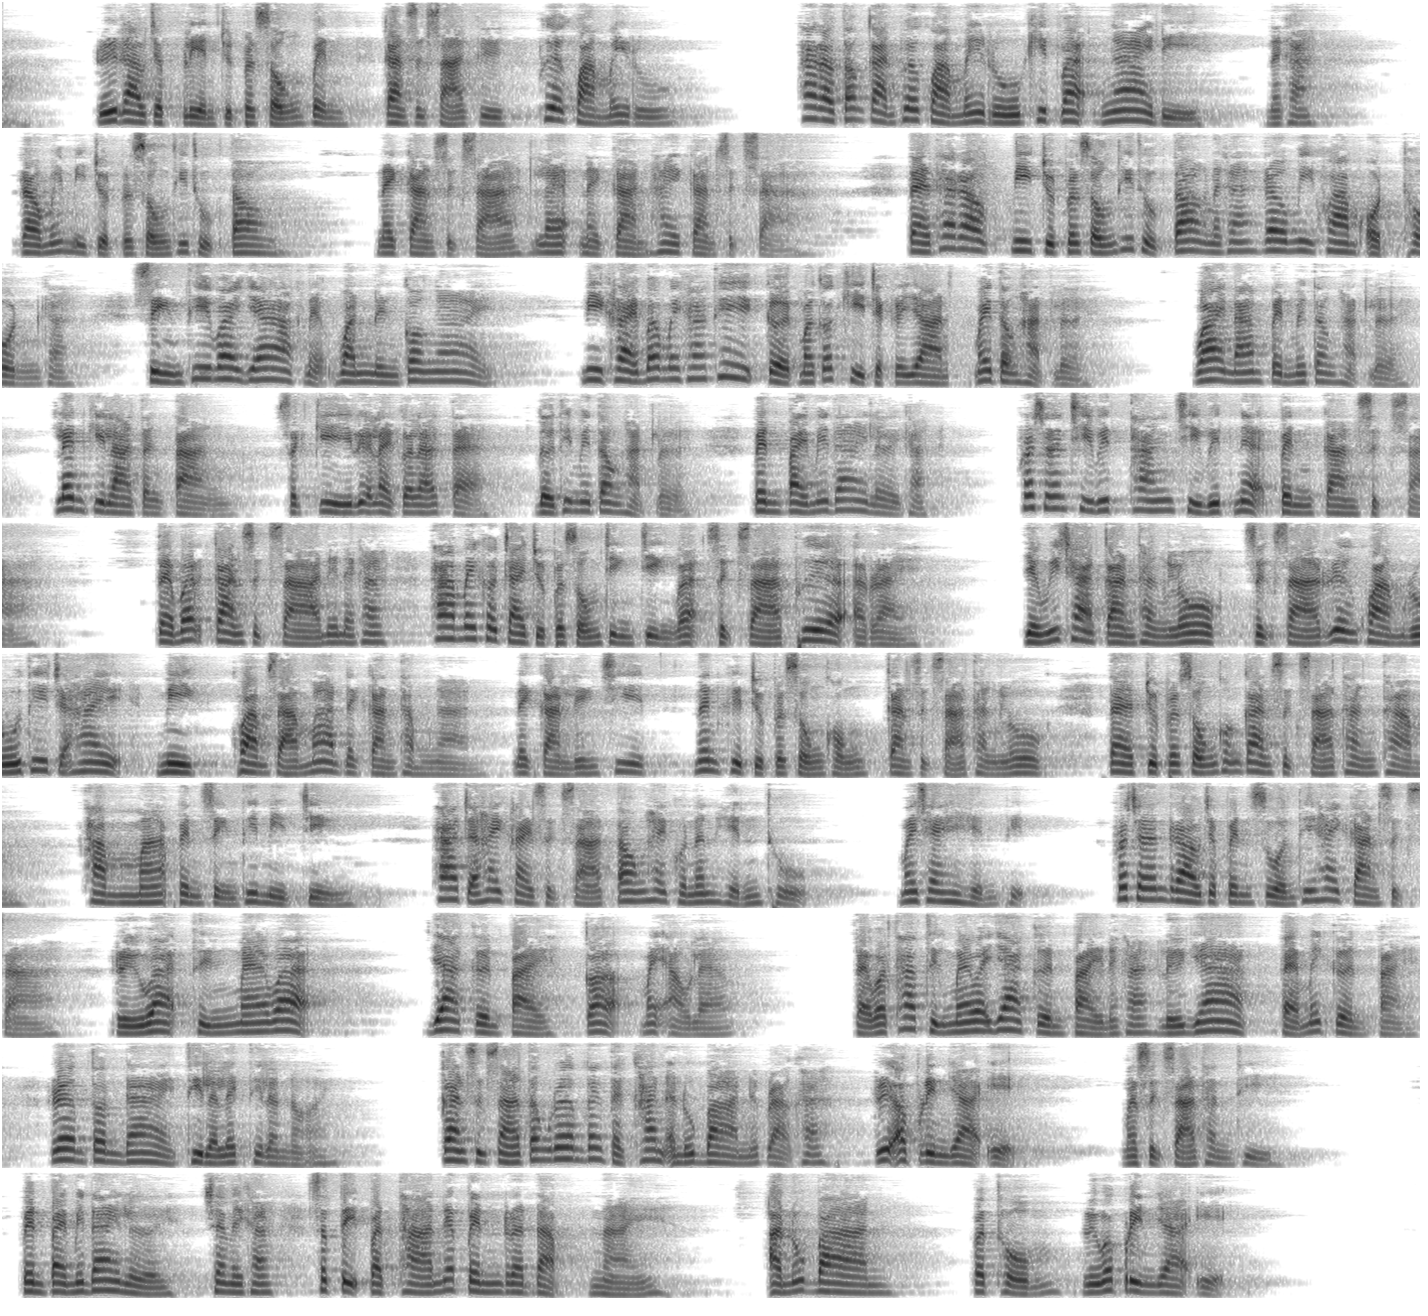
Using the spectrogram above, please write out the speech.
หรือเราจะเปลี่ยนจุดประสงค์เป็นการศึกษาคือเพื่อความไม่รู้ ถ้าเราต้องการเพื่อความไม่รู้คิดว่าง่ายดีนะคะ เราไม่มีจุดประสงค์ที่ถูกต้อง ในการศึกษาและในการให้การศึกษา แต่ถ้าเรามีจุดประสงค์ที่ถูกต้องนะคะ เรามีความอดทนค่ะ สิ่งที่ว่ายากเนี่ยวันหนึ่งก็ง่าย มีใครบ้างไหมคะ ที่เกิดมาก็ขี่จักรยานไม่ต้องหัดเลยว่ายน้ำเป็นไม่ต้องหัดเลย เล่นกีฬาต่างๆ สกีหรืออะไรก็แล้วแต่ โดยที่ไม่ต้องหัดเลย เป็นไปไม่ได้เลยค่ะ เพราะฉะนั้นชีวิตทั้งชีวิตเนี่ยเป็นการศึกษา แต่ว่าการศึกษาเนี่ยนะคะ ถ้าไม่เข้าใจจุดประสงค์จริง ๆ ว่าศึกษาเพื่ออะไร อย่างวิชาการทางโลกศึกษาเรื่องความรู้ที่จะให้มีความสามารถในการทำงาน ในการเลี้ยงชีพ นั่นคือจุดประสงค์ของการศึกษาทางโลก แต่จุดประสงค์ของการศึกษาทางธรรมธรรมะเป็นสิ่งที่มีจริง ถ้าจะให้ใครศึกษาต้องให้คนนั้นเห็นถูก ไม่ใช่ให้เห็นผิด เพราะฉะนั้นเราจะเป็นส่วนที่ให้การศึกษา หรือว่าถึงแม้ว่า ยากเกินไปก็ไม่เอาแล้ว แต่ว่าถ้าถึงแม้ว่ายากเกินไปนะคะ หรือยากแต่ไม่เกินไป เริ่มต้นได้ทีละเล็กทีละน้อย การศึกษาต้องเริ่มตั้งแต่ขั้นอนุบาลหรือเปล่าคะหรือเอาปริญญาเอกมาศึกษาทันที เป็นไปไม่ได้เลย ใช่ไหมคะ สติปัฏฐานเนี่ยเป็นระดับไหน อนุบาลปถมหรือว่าปริญญาเอก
